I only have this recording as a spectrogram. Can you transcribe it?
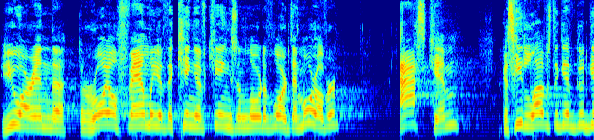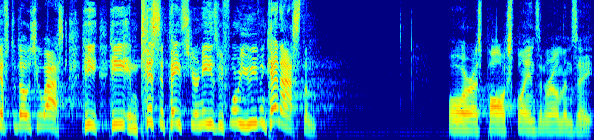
You are in the, the royal family of the King of Kings and Lord of Lords. And moreover, ask Him because He loves to give good gifts to those who ask. He, he anticipates your needs before you even can ask them. Or, as Paul explains in Romans 8,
